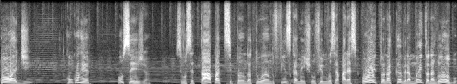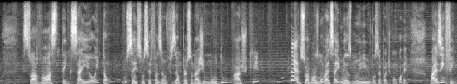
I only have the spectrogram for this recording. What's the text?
pode concorrer. Ou seja, se você tá participando, atuando fisicamente no filme, você aparece, oi, tô na câmera, mãe, tô na Globo. Sua voz tem que sair, ou então, não sei se você fazer, fizer um personagem mudo, acho que é, sua voz não vai sair mesmo e você pode concorrer. Mas enfim.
